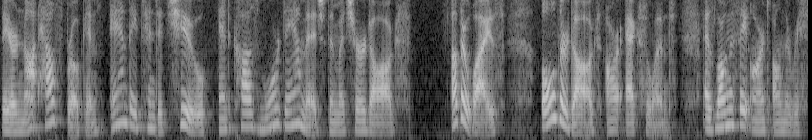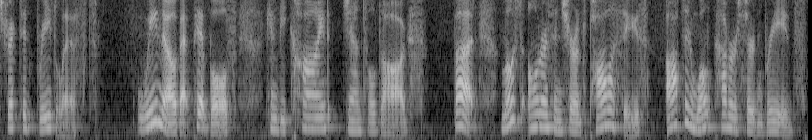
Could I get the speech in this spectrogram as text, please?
They are not housebroken and they tend to chew and cause more damage than mature dogs. Otherwise, older dogs are excellent as long as they aren't on the restricted breed list. We know that pit bulls can be kind, gentle dogs, but most owners' insurance policies often won't cover certain breeds.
